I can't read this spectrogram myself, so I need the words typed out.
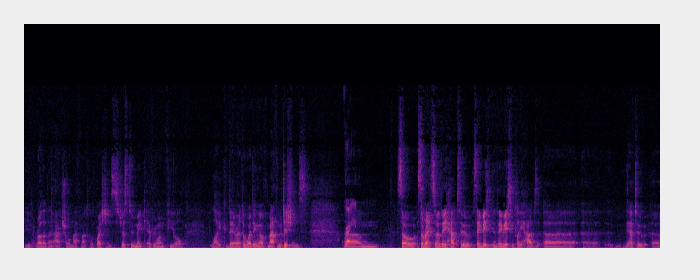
you know rather than actual mathematical questions just to make everyone feel like they're at a wedding of mathematicians. Right. Um, so so right. So they had to. So they basically, they basically had uh, uh, they had to uh,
